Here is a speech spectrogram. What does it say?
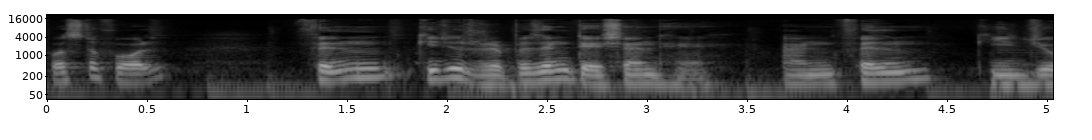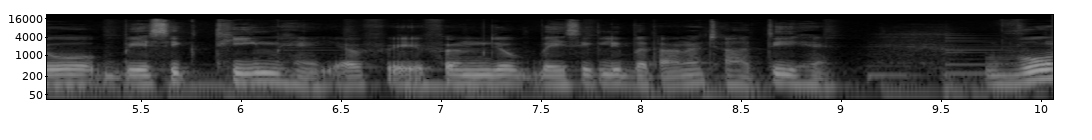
फ़र्स्ट ऑफ़ ऑल फ़िल्म की जो रिप्रेजेंटेशन है एंड फ़िल्म की जो बेसिक थीम है या फिर फ़िल्म जो बेसिकली बताना चाहती है वो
